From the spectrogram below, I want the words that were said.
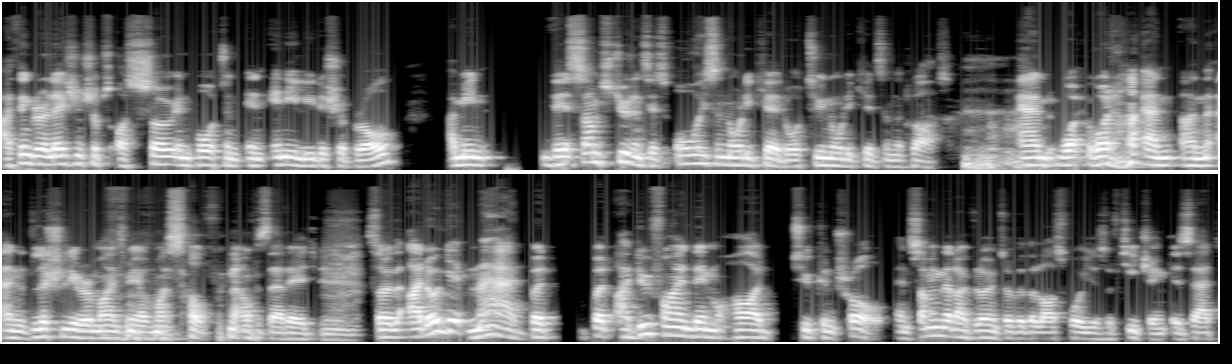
I think relationships are so important in any leadership role. I mean, there's some students there's always a naughty kid or two naughty kids in the class. And what what and and, and it literally reminds me of myself when i was that age. Mm. so i don't get mad but but i do find them hard to control. And something that i've learned over the last four years of teaching is that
